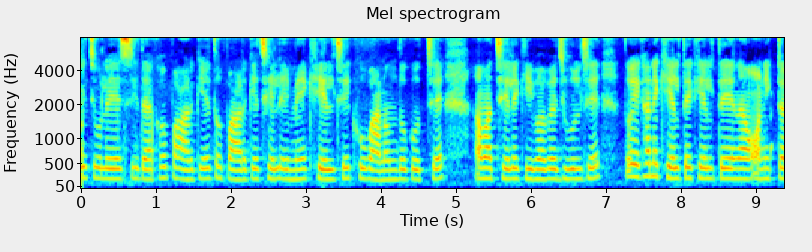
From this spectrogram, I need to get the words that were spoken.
সবাই চলে এসেছি। দেখো পার্কে, তো পার্কে ছেলে মেয়ে খেলছে, খুব আনন্দ করছে। আমার ছেলে কীভাবে ঝুলছে? তো এখানে খেলতে খেলতে না অনেকটা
